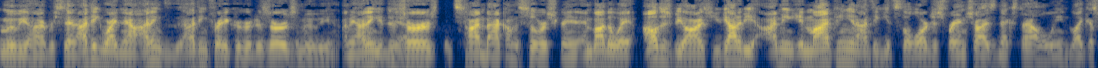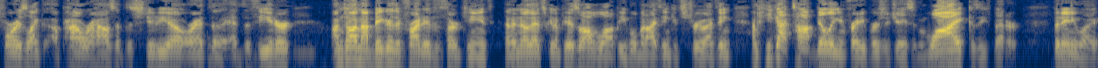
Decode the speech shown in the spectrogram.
a movie 100. percent I think right now, I think I think Freddy Krueger deserves a movie. I mean, I think it deserves yeah. its time back on the silver screen. And by the way, I'll just be honest, you got to be. I mean, in my opinion, I think it's the largest franchise next to Halloween. Like as far as like a powerhouse at the studio or at the at the theater. I'm talking about bigger than Friday the 13th, and I know that's going to piss off a lot of people, but I think it's true. I think I mean, he got top billing in Freddy versus Jason. Why? Because he's better. But anyway,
